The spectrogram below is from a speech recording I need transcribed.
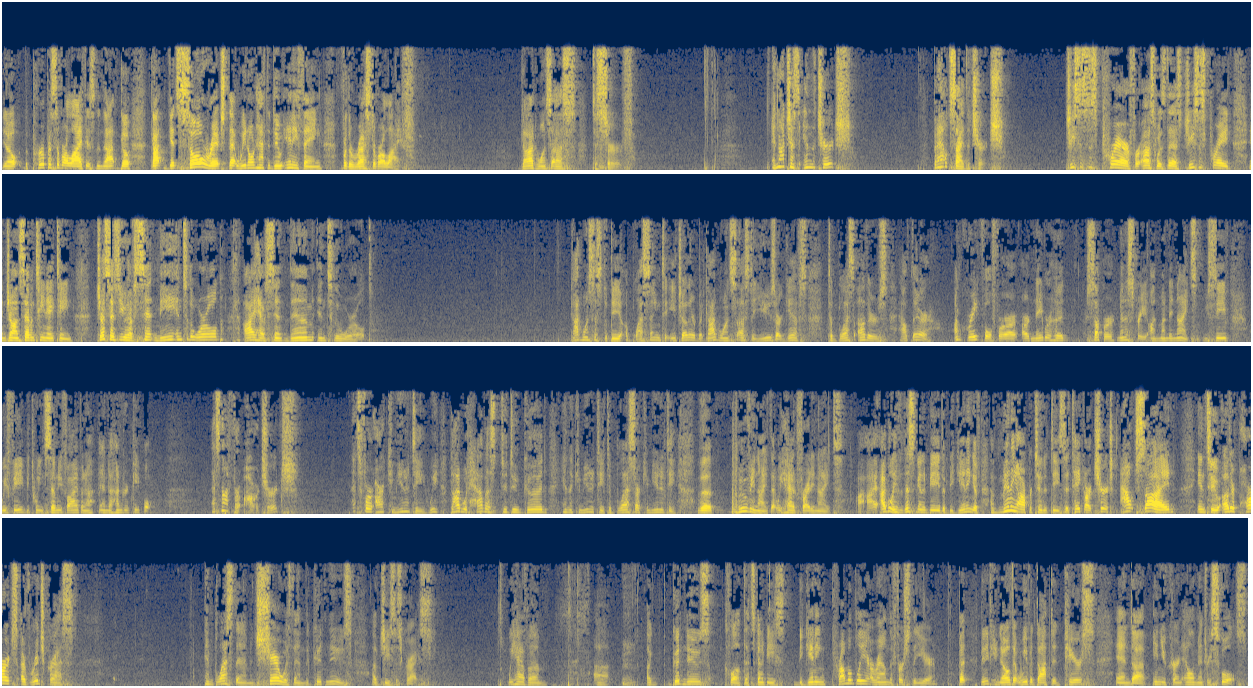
You know, the purpose of our life is to not go, got, get so rich that we don't have to do anything for the rest of our life. God wants us to serve. And not just in the church, but outside the church. Jesus' prayer for us was this. Jesus prayed in John 17, 18, just as you have sent me into the world, I have sent them into the world. God wants us to be a blessing to each other, but God wants us to use our gifts to bless others out there. I'm grateful for our, our neighborhood supper ministry on Monday nights. We see we feed between 75 and, and 100 people. That's not for our church. That's for our community. We, God would have us to do good in the community, to bless our community. The movie night that we had Friday night, I, I believe that this is going to be the beginning of, of many opportunities to take our church outside into other parts of Ridgecrest and bless them and share with them the good news of Jesus Christ. We have um, uh, a good news club that's going to be beginning probably around the first of the year. But many of you know that we've adopted Pierce and uh, elementary schools.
